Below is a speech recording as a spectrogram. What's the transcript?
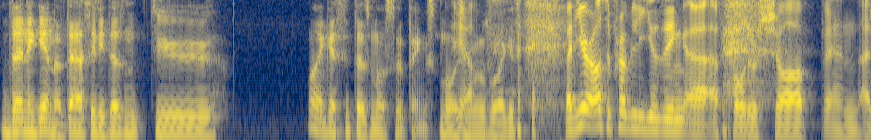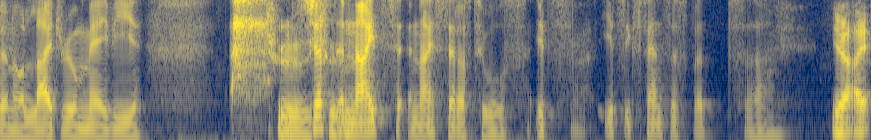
then again, Audacity doesn't do. Well, I guess it does most of the things. Noise yeah. removal, I guess. but you're also probably using a, a Photoshop and I don't know Lightroom maybe. True, it's just true. a nice a nice set of tools. It's it's expensive, but uh... yeah, I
